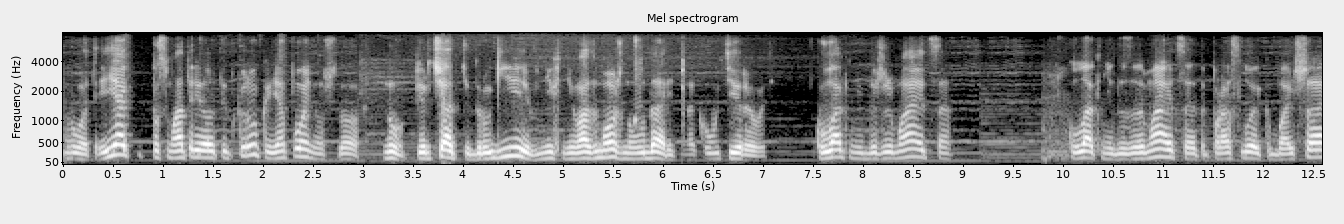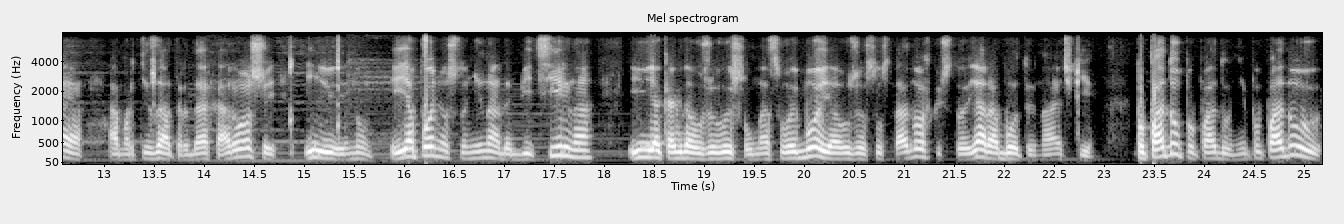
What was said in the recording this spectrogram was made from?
Вот. И я посмотрел этот круг, и я понял, что ну, перчатки другие, в них невозможно ударить, нокаутировать. Кулак не дожимается, кулак не дожимается, это прослойка большая, амортизатор, да, хороший. И, ну, и я понял, что не надо бить сильно, и я, когда уже вышел на свой бой, я уже с установкой, что я работаю на очки. попаду, попаду, не попаду,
